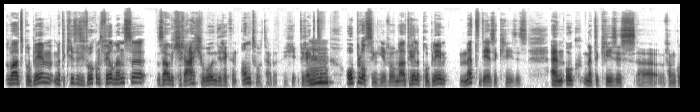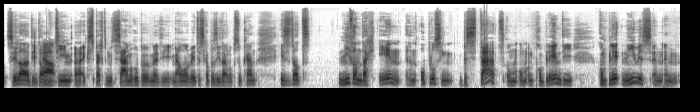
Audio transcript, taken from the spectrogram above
wat het probleem met de crisis die voorkomt. Veel mensen zouden graag gewoon direct een antwoord hebben. Direct Mm. een oplossing hiervoor. Maar het hele probleem met deze crisis, en ook met de crisis eh, van Godzilla, die dan Ja. een team eh experten moet samenroepen met, die, met allemaal wetenschappers die daar op zoek gaan, is dat niet van dag één er een oplossing bestaat om, om een probleem die compleet nieuw is en, en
